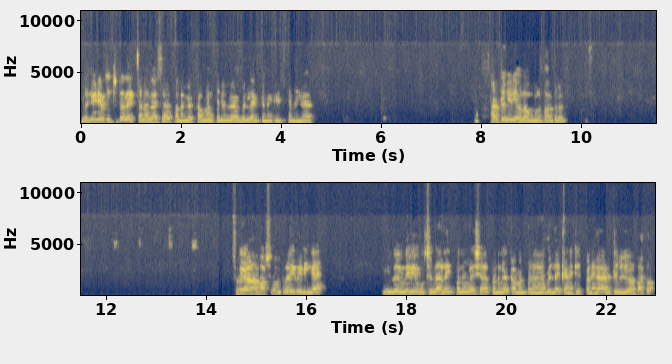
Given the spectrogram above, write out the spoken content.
இந்த வீடியோ பிடிச்சதா லைக் பண்ணுங்க ஷேர் பண்ணுங்க கமெண்ட் பண்ணுங்க பெல் ஐக்கனை கிளிக் பண்ணுங்க. அடுத்த வீடியோல உங்களை பார்க்குறேன். சுவையான மஷ்ரூம் ட்ரை ரெடிங்க இந்த வீடியோ பிடிச்சிருந்தா லைக் பண்ணுங்க ஷேர் பண்ணுங்க கமெண்ட் பண்ணுங்க பெல் ஐக்கனை கிளிக் பண்ணுங்க. அடுத்த வீடியோல பார்க்கலாம்.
